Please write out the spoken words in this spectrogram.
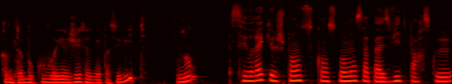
Comme tu as beaucoup voyagé, ça devait passer vite, non? C'est vrai que je pense qu'en ce moment ça passe vite parce que,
